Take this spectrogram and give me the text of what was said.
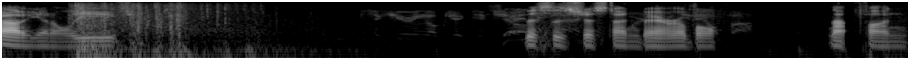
probably gonna leave. This is just unbearable. Not fun.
